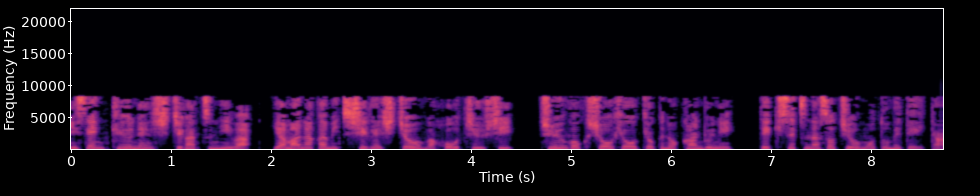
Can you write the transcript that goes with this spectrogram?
2009年7月には山中道重市長が訪中し、中国商標局の幹部に適切な措置を求めていた。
